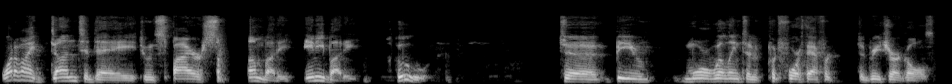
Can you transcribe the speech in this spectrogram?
what have i done today to inspire somebody anybody who to be more willing to put forth effort to reach our goals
